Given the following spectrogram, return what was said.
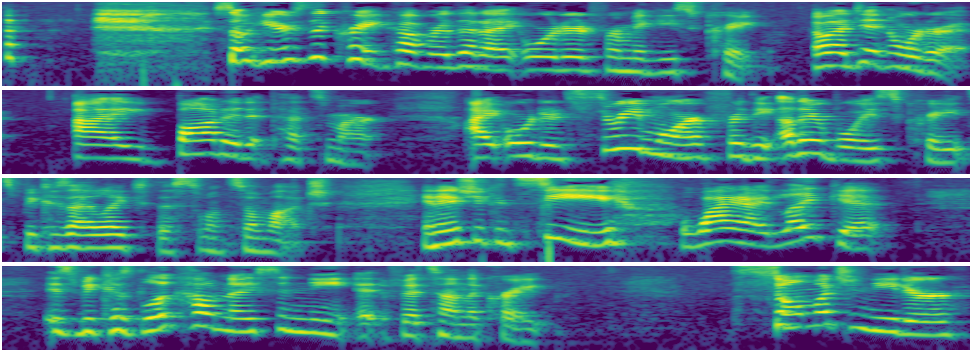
so here's the crate cover that I ordered for Miggy's crate. Oh, I didn't order it. I bought it at PetSmart. I ordered three more for the other boys' crates because I liked this one so much. And as you can see, why I like it is because look how nice and neat it fits on the crate. So much neater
